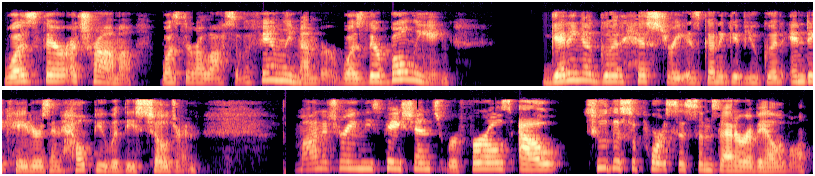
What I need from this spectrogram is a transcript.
Was there a trauma? Was there a loss of a family member? Was there bullying? Getting a good history is going to give you good indicators and help you with these children. Monitoring these patients, referrals out to the support systems that are available.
